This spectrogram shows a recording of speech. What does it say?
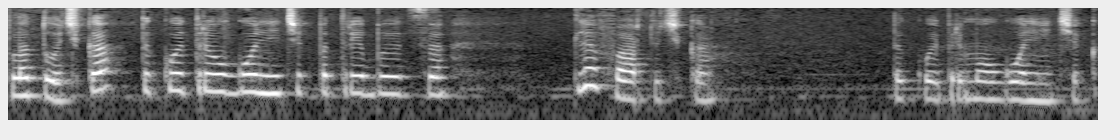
платочка. Такой треугольничек потребуется для фарточка такой прямоугольничек.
